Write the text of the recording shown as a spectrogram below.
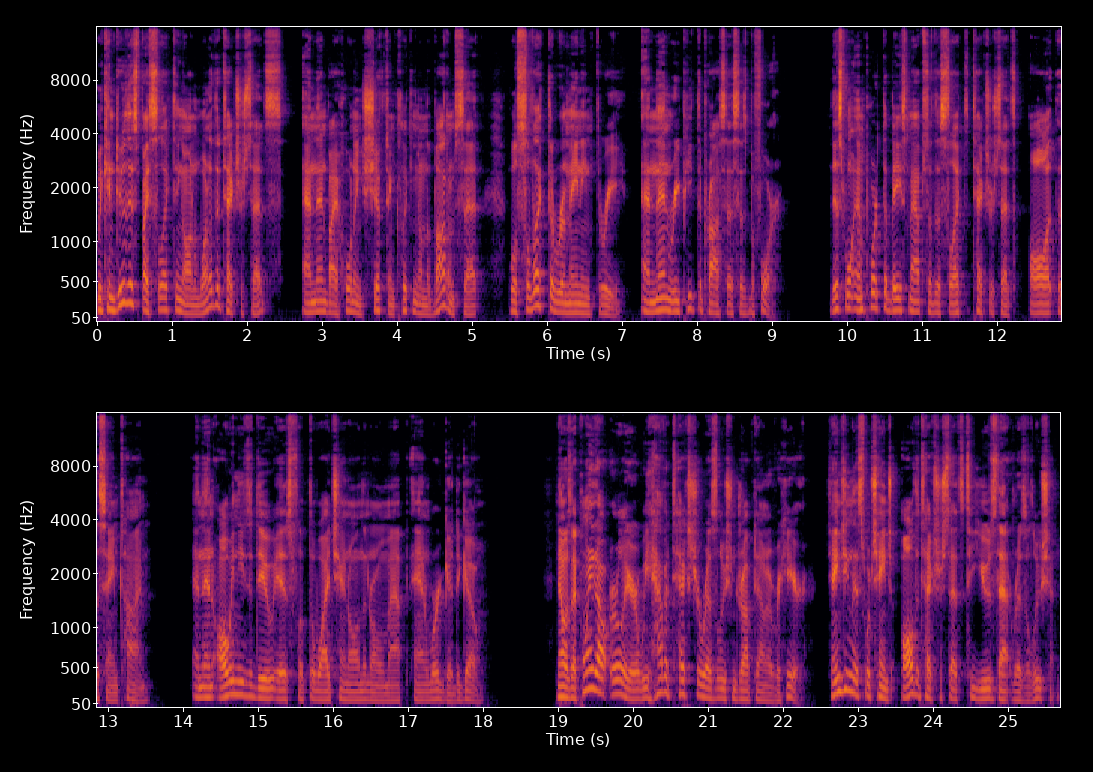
We can do this by selecting on one of the texture sets, and then by holding shift and clicking on the bottom set, we'll select the remaining three, and then repeat the process as before. This will import the base maps of the selected texture sets all at the same time. And then all we need to do is flip the Y channel on the normal map and we're good to go. Now, as I pointed out earlier, we have a texture resolution dropdown over here. Changing this will change all the texture sets to use that resolution.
